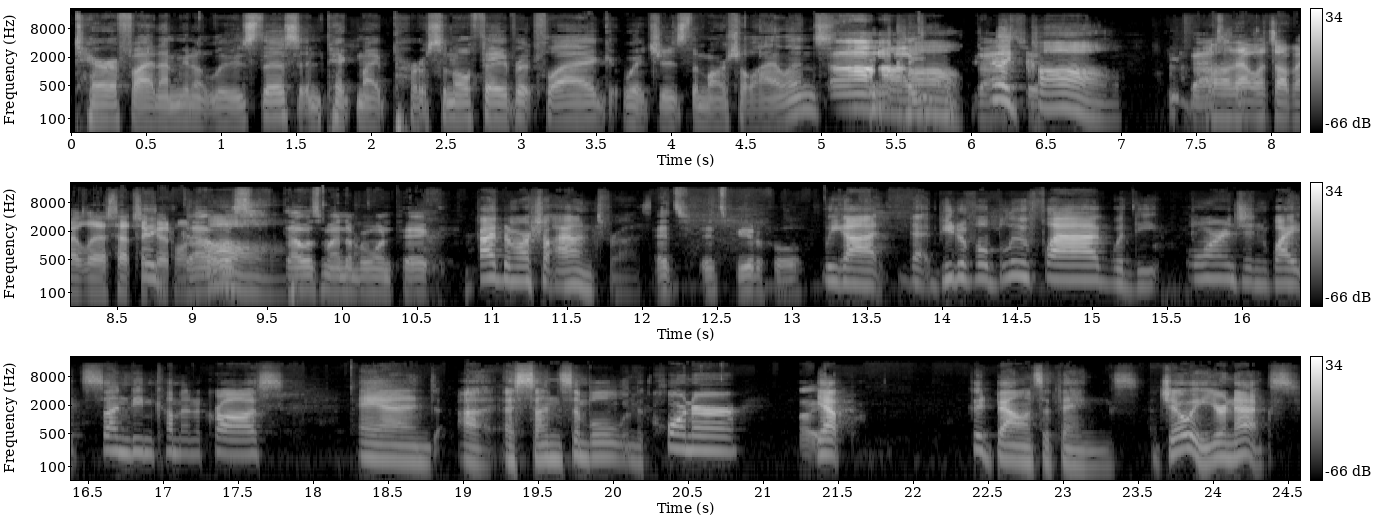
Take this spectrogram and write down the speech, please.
terrified I'm gonna lose this and pick my personal favorite flag, which is the Marshall Islands. Ah, Good call. Good call. Oh, that one's on my list. That's a Good good one. that Oh. was that was my number one pick. Describe the Marshall Islands for us. It's it's beautiful. We got that beautiful blue flag with the orange and white sunbeam coming across, and uh, a sun symbol in the corner. Oh, yeah. Yep. Good balance of things. Joey, you're next.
